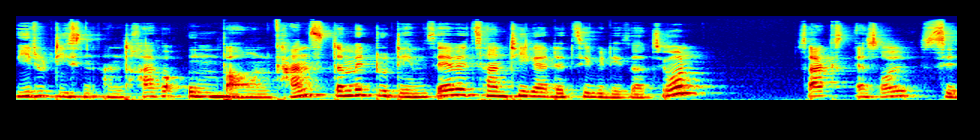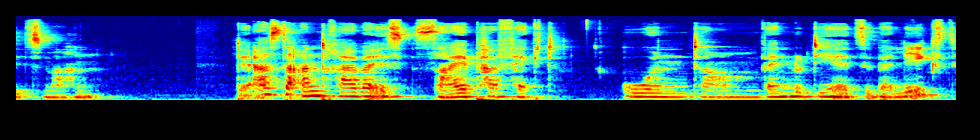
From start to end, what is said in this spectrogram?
wie du diesen Antreiber umbauen kannst, damit du dem Säbelzahntiger der Zivilisation sagst, er soll Sitz machen. Der erste Antreiber ist sei perfekt. Und ähm, wenn du dir jetzt überlegst,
